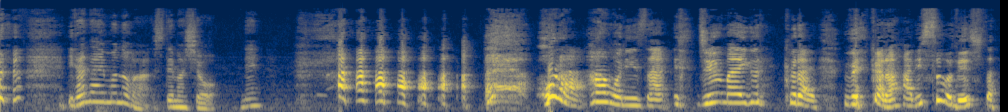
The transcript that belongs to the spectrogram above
いらないものは捨てましょう。ね。ほらハーモニーさん10枚ぐらいくらい上から貼りそうでした。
